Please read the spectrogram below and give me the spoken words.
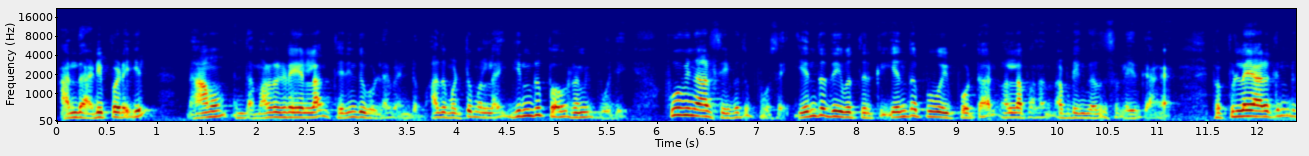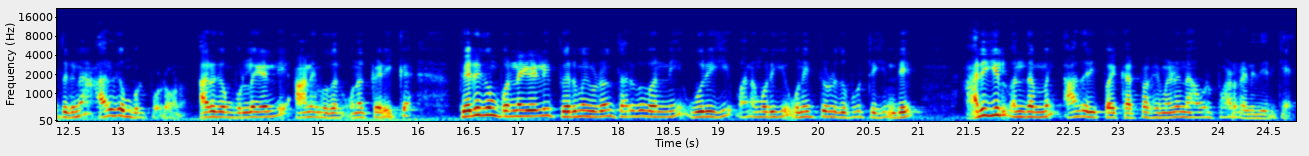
அந்த அடிப்படையில் நாமும் இந்த மலர்களையெல்லாம் தெரிந்து கொள்ள வேண்டும். அது மட்டுமல்ல இன்று பௌர்ணமி பூஜை. பூவினால் செய்வது பூசை. எந்த தெய்வத்திற்கு எந்த பூவை போட்டால் நல்ல பலன் அப்படிங்கிறது சொல்லியிருக்காங்க. இப்போ பிள்ளையாருக்குன்னு எடுத்துக்கினா அருகம்புல் போடணும். அருகம்புல்லை அள்ளி ஆனைமுகன் உனக்கழிக்க பெருகும் பொன்னையள்ளி பெருமையுடன் தருபவன்னி உருகி மனமுருகி உனைத்தொழுது போற்றுகின்றேன். அருகில் வந்தம்மை ஆதரிப்பாய் கற்பகமேனு நான் ஒரு பாடல் எழுதியிருக்கேன்.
